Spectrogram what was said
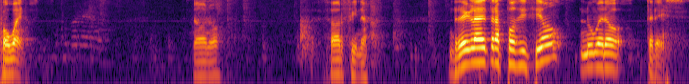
Pues bueno. No, no. Eso al. Regla de transposición número 3.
